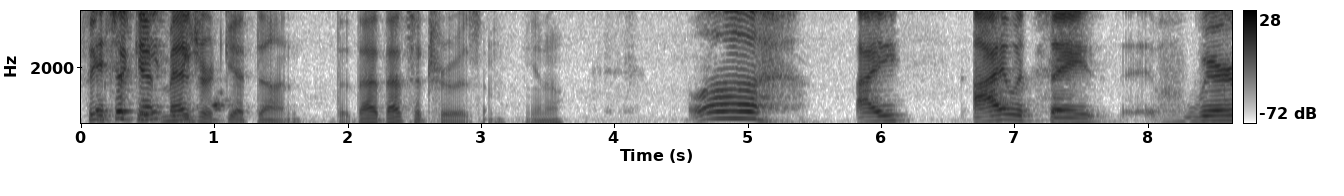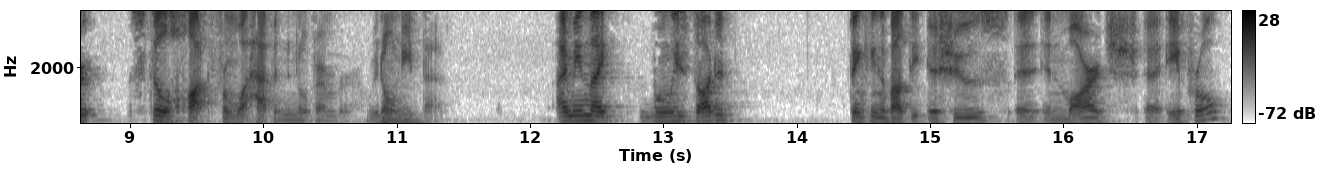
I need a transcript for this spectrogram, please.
things just that get needs to be- measured get done. That, that that's a truism. You know. Well, I I would say we're still hot from what happened in November. We don't need that. I mean, like when we started thinking about the issues in March, uh, April,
